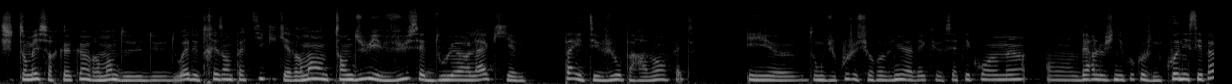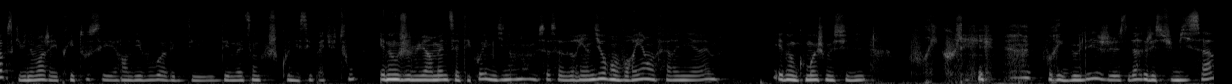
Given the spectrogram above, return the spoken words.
Je suis tombée sur quelqu'un vraiment de, de, de, très empathique qui a vraiment entendu et vu cette douleur-là qui n'avait pas été vue auparavant en fait. Et euh, donc du coup, je suis revenue avec cet écho en main vers le gynéco que je ne connaissais pas, parce qu'évidemment, j'avais pris tous ces rendez-vous avec des, médecins que je connaissais pas du tout. Et donc je lui emmène cet écho, il me dit non, non, mais ça, ça veut rien dire, on voit rien, on va faire une IRM. Et donc moi, je me suis dit, vous rigolez, vous rigolez, c'est-à-dire que j'ai subi ça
